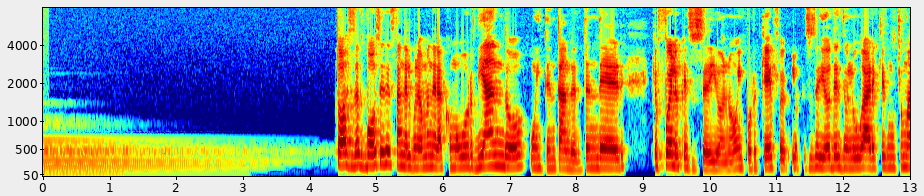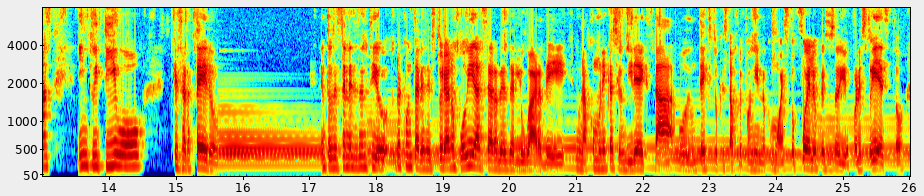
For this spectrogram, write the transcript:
Todas esas voces están de alguna manera como bordeando o intentando entender qué fue lo que sucedió, ¿no? Y por qué fue lo que sucedió desde un lugar que es mucho más intuitivo que certero. Entonces, en ese sentido, recontar esa historia no podía ser desde el lugar de una comunicación directa o de un texto que está proponiendo como esto fue lo que sucedió por esto y esto,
